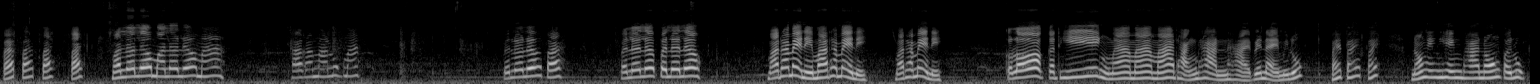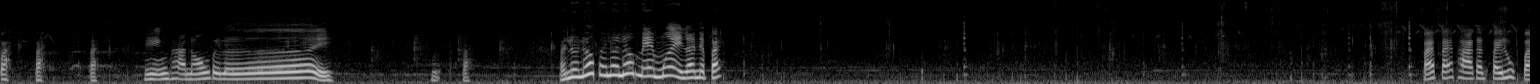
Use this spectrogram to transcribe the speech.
ไปไปไปไปมาเร็วๆมาเร็วๆมาพากันมาลูกมา ไปเร็วๆไป ไปเร็วๆไปเร็วๆมาทำไมนี่มาทำไมนี่ มาทำไมนี่กระลอกกระทิงมามามาถังถ่านหายไปไหนไม่รู้ ไปไปไปน้องเฮงเฮงพาน้องไปลูกไปไปไปเฮงเฮงพาน้องไปเลย ไปไปเร็วๆไปเร็วๆแม่เมื่อยแล้วเนี่ยไป ไปไปพากันไปลูกไป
